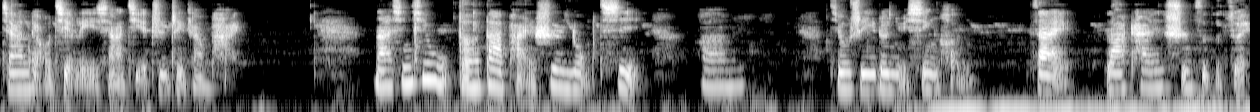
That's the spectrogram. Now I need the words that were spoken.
加了解了一下节制这张牌。那星期五的大牌是勇气，嗯，就是一个女性很在拉开狮子的嘴，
